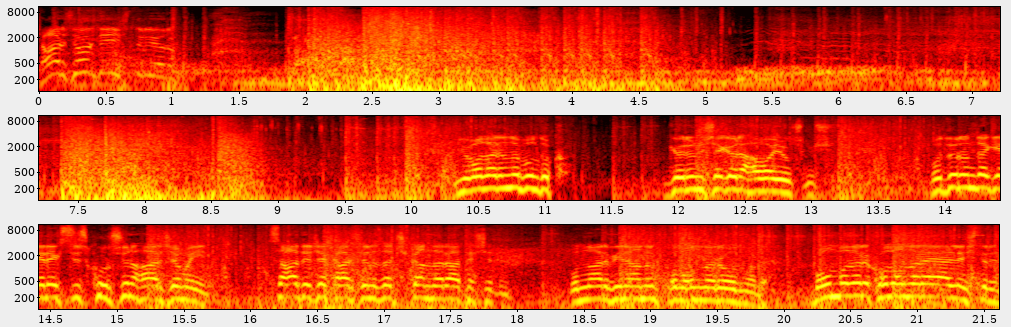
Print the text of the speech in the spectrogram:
Şarjör değiştiriyorum. Yuvalarını bulduk. Görünüşe göre havaya uçmuş. Bu durumda gereksiz kurşun harcamayın. Sadece karşınıza çıkanları ateş edin. Bunlar binanın kolonları olmalı. Bombaları kolonlara yerleştirin.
